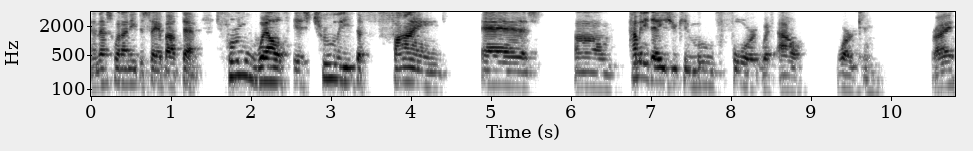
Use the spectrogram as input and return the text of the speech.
And that's what I need to say about that. True wealth is truly defined as um, how many days you can move forward without working, right?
